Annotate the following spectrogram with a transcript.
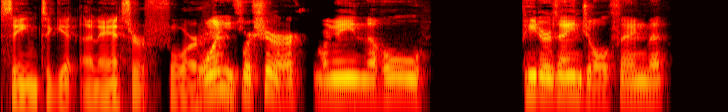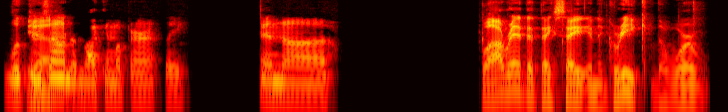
seem to get an answer for. One for sure. I mean, the whole Peter's angel thing that looked and sounded like him, apparently. And uh, Well, I read that they say in the Greek the word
